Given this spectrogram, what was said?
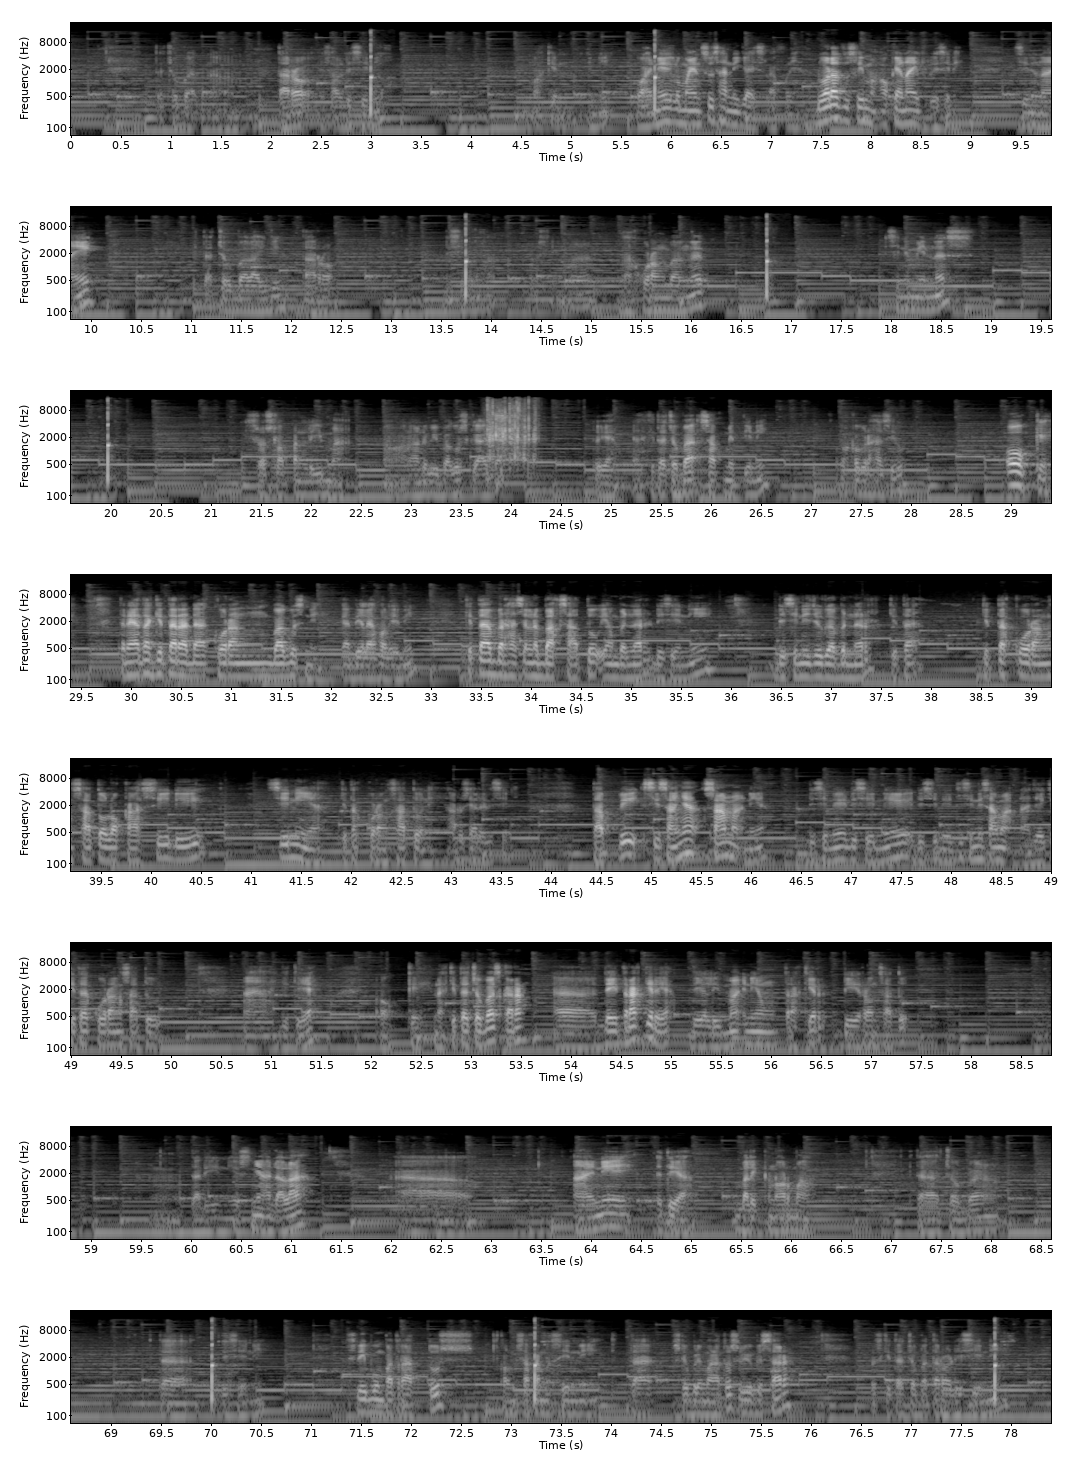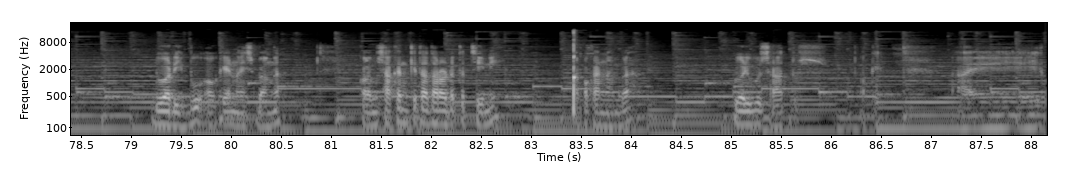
Kita coba nah, taruh misal di sini. Makin ini. Wah ini lumayan susah nih guys levelnya. 205 oke naik di sini. Sini naik. Kita coba lagi taruh di sini nah, kurang banget. Di sini minus 185 nah, lebih bagus gak ada. Tuh ya nah, kita coba submit ini. Apakah berhasil? Oke ternyata kita rada kurang bagus nih kan di level ini. Kita berhasil nebak satu yang benar di sini. Di sini juga benar kita kita kurang satu lokasi di sini ya. Kita kurang satu nih harusnya ada di sini. Tapi sisanya sama nih ya. Di sini di sini di sini di sini sama. Nah jadi kita kurang satu nah gitu ya. Oke nah kita coba sekarang uh, day terakhir ya. Day 5 ini yang terakhir di round 1 hmm, tadi newsnya adalah uh, nah ini itu ya balik ke normal. Kita coba kita di sini. 1400 kalau misalkan ke sini kita 1500 lebih besar. Terus kita coba taruh di sini. 2000 oke okay, nice banget kalau misalkan kita taruh deket sini apakah nambah? 2100 oke. Okay.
